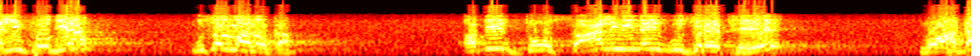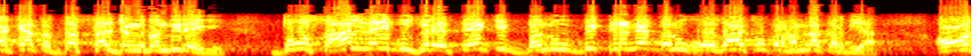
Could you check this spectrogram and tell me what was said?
حلیف ہو گیا مسلمانوں کا۔ ابھی دو سال ہی نہیں گزرے تھے، معاہدہ کیا تھا؟ دس سال جنگ بندی رہے گی۔ دو سال نہیں گزرے تھے کہ بنو بکر نے بنو خوزا کے اوپر حملہ کر دیا۔ اور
